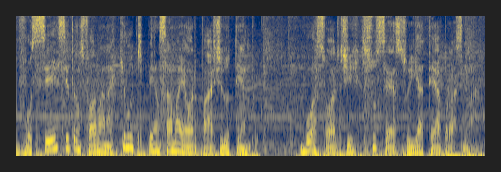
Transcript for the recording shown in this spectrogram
você se transforma naquilo que pensa a maior parte do tempo. Boa sorte, sucesso e até a próxima!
